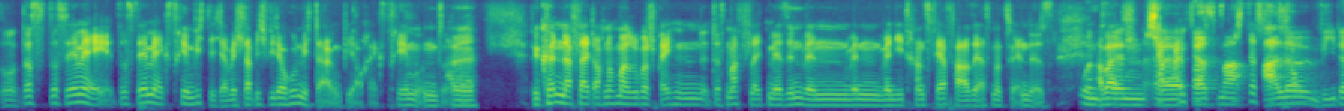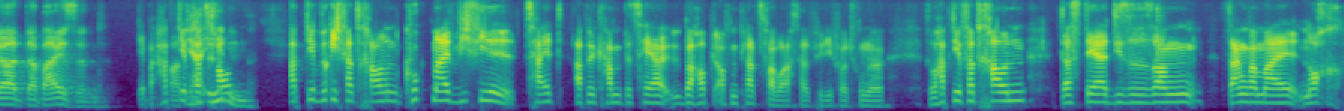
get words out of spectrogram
So, das das wäre mir, das wär mir extrem wichtig, aber ich glaube, ich wiederhole mich da irgendwie auch extrem und äh, wir können da vielleicht auch nochmal drüber sprechen. Das macht vielleicht mehr Sinn, wenn, wenn, wenn die Transferphase erstmal zu Ende ist. Und aber wenn äh, erstmal alle wieder dabei sind. Habt ihr Ja, Vertrauen? eben. Habt ihr wirklich Vertrauen? Guckt mal, wie viel Zeit Appelkamp bisher überhaupt auf dem Platz verbracht hat für die Fortuna. So habt ihr Vertrauen, dass der diese Saison, sagen wir mal, noch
